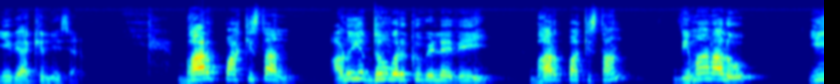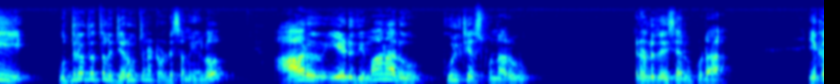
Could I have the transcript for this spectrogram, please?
ఈ వ్యాఖ్యలు చేశాడు. భారత్ పాకిస్తాన్ అణుయుద్ధం వరకు వెళ్ళేవి భారత్ పాకిస్తాన్ విమానాలు ఈ ఉద్రిక్తతలు జరుగుతున్నటువంటి సమయంలో ఆరు ఏడు విమానాలు కూల్చేసుకున్నారు రెండు దేశాలు కూడా. ఇక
